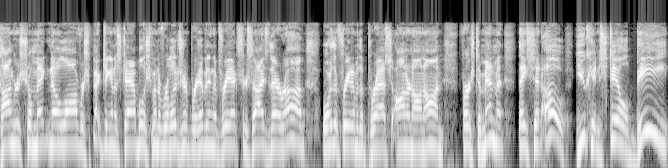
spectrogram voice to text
Congress shall make no law respecting an establishment of religion or prohibiting the free exercise thereof or the freedom of the press, on and on on. First Amendment, they said, oh, you can still be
